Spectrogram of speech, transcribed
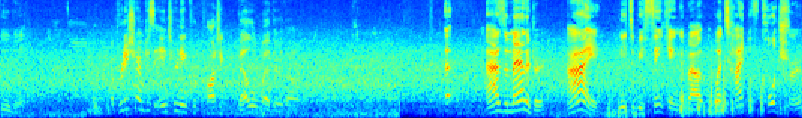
Google. I'm pretty sure I'm just interning for Project Bellwether, though. Uh, as a manager, I need to be thinking about what type of culture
